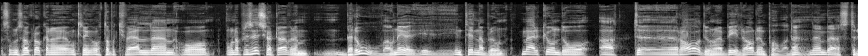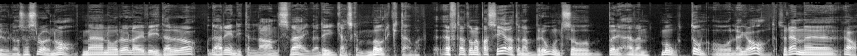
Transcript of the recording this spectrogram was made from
Som du sa, klockan är omkring åtta på kvällen och hon har precis kört över en bro. Va? Hon är intill den här bron. Märker hon då att radion, den här bilradion på, va? Den, den börjar strula och så slår den av. Men hon rullar ju vidare då. Det här är en liten landsväg, va? det är ju ganska mörkt där. Va? Efter att hon har passerat den här bron så börjar även motorn att lägga av. Så den, eh, ja,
